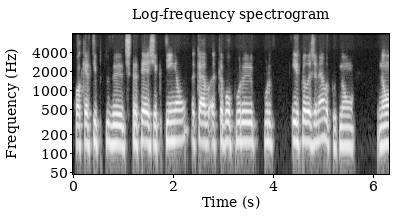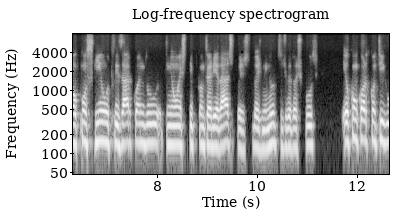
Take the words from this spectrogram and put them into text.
qualquer tipo de, de estratégia que tinham acabou, acabou por, por ir pela janela, porque não, não conseguiam utilizar quando tinham este tipo de contrariedades, depois de dois minutos, jogadores expulsos eu concordo contigo,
